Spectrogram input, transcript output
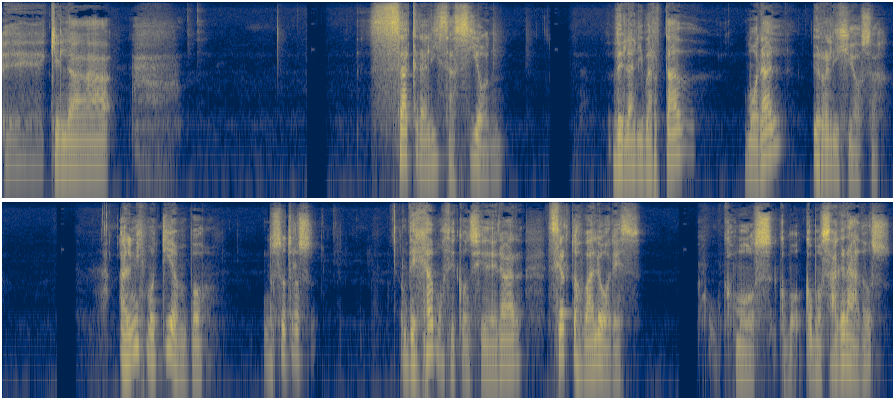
eh, que la sacralización de la libertad moral y religiosa. Al mismo tiempo, nosotros dejamos de considerar ciertos valores como, como, como sagrados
